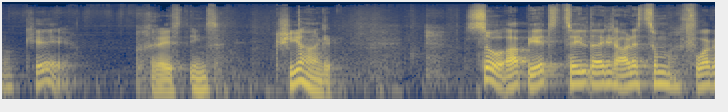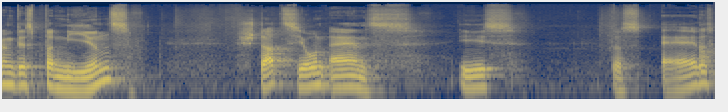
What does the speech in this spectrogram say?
Okay. Rest ins Geschirrhangel. So, ab jetzt zählt eigentlich alles zum Vorgang des Panierens. Station 1 ist das Ei, das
